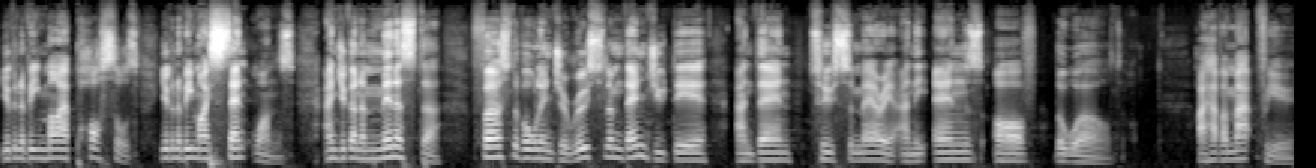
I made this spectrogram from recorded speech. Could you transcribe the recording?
You're going to be my apostles. You're going to be my sent ones. And you're going to minister, first of all in Jerusalem, then Judea, and then to Samaria and the ends of the world. I have a map for you.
